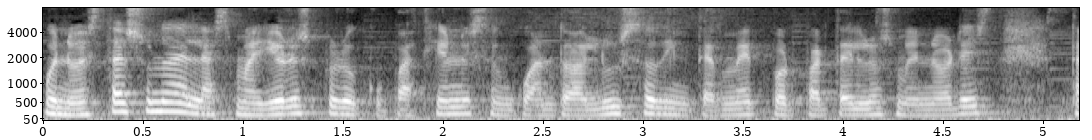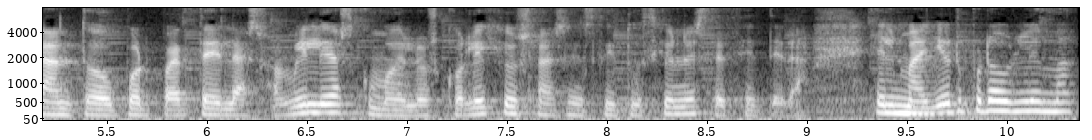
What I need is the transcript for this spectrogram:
Bueno, esta es una de las mayores preocupaciones en cuanto al uso de Internet por parte de los menores, tanto por parte de las familias como de los colegios, las instituciones, etc. El mayor problema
